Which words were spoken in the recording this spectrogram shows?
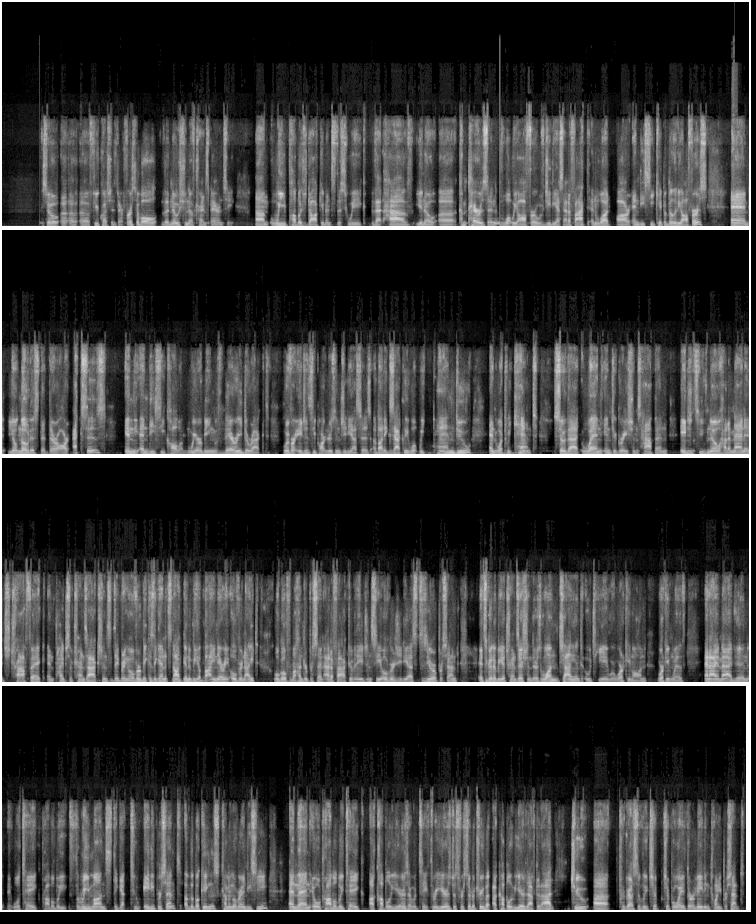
So a, a few questions there. First of all, the notion of transparency. Um, we published documents this week that have, you know, a comparison of what we offer with GDS Edifact and what our NDC capability offers. And you'll notice that there are X's in the NDC column. We are being very direct with our agency partners and GDSs about exactly what we can do and what we can't so that when integrations happen, agencies know how to manage traffic and types of transactions that they bring over. Because again, it's not going to be a binary overnight. We'll go from 100% Edifact of an agency over GDS to 0%. It's going to be a transition. There's one giant OTA we're working on, working with, and I imagine it will take probably three months to get to 80% of the bookings coming over NDC. And then it will probably take a couple of years, I would say three years just for symmetry, but a couple of years after that to uh, progressively chip chip away at the remaining 20%.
